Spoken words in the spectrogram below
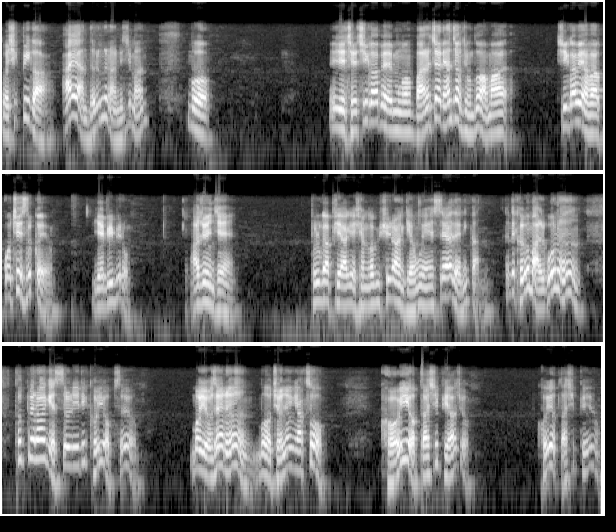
그 식비가 아예 안 드는 건 아니지만 뭐 이제 제 지갑에 뭐 만 원짜리 한 장 정도 아마 지갑에 아마 꽂혀 있을 거예요. 예비비로. 아주 이제 불가피하게 현금이 필요한 경우에 써야 되니까. 근데 그거 말고는 특별하게 쓸 일이 거의 없어요. 뭐 요새는 뭐 저녁 약속 거의 없다시피 하죠. 거의 없다시피 해요.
